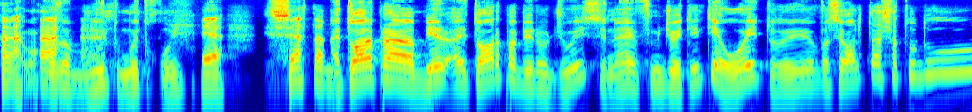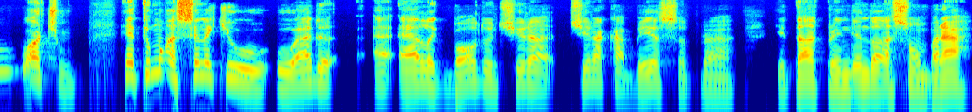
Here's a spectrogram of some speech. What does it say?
É uma coisa muito, muito ruim. Certamente. Aí tu olha pra, Be- aí tu olha pra Beetlejuice, né? Filme de 88, e você olha e tu acha tudo ótimo. É, tem uma cena que o, o Ad- Alec Baldwin tira, tira a cabeça pra. Ele tá aprendendo a assombrar.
